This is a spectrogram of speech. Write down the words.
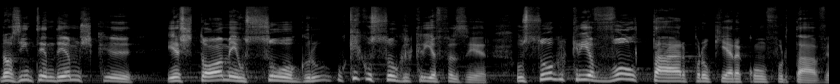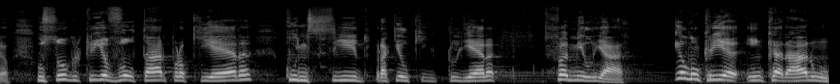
Nós entendemos que este homem, o sogro, o que é que o sogro queria fazer? O sogro queria voltar para o que era confortável. O sogro queria voltar para o que era conhecido, para aquilo que lhe era familiar. Ele não queria encarar um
